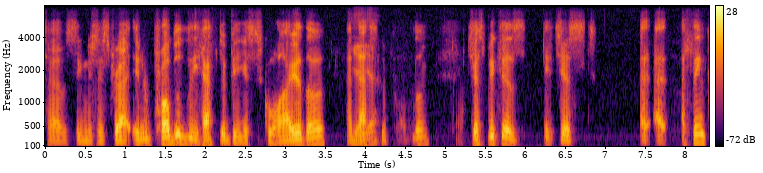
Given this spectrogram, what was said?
to have a signature strat. It would probably have to be a Squier though, and Yeah, that's yeah. the problem. Just because it just I, I, I think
